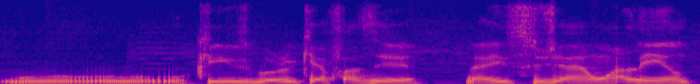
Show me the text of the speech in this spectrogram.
o, Kingsbury quer fazer. Né? Isso já é um alento.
